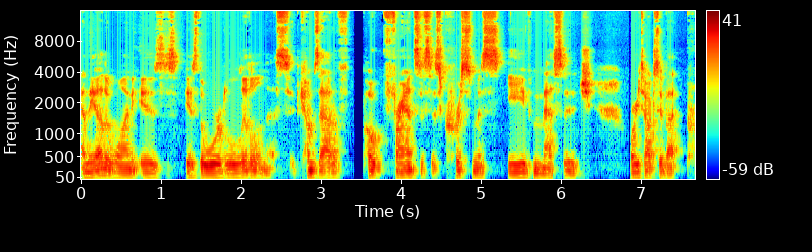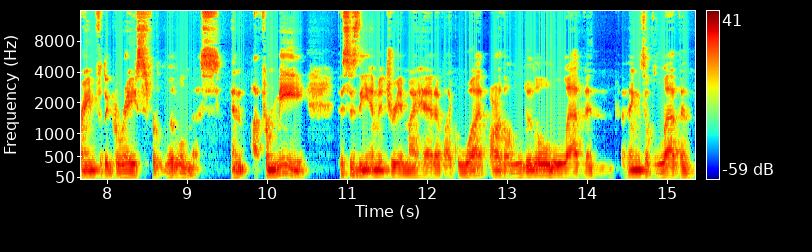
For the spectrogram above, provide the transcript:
and the other one is is the word littleness. It comes out of Pope Francis's Christmas Eve message, where he talks about praying for the grace for littleness. And for me, this is the imagery in my head of like, what are the little leaven, the things of leaven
